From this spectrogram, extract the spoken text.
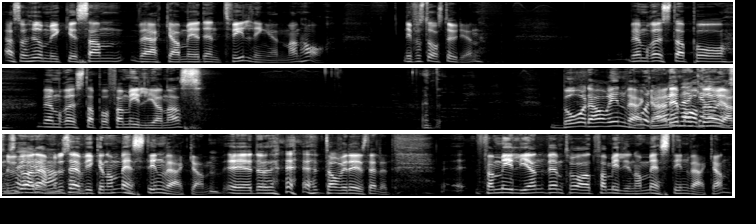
alltså hur mycket samverkar med den tvillingen man har. Ni förstår studien? Vem röstar på, vem röstar på familjernas? Båda har inverkan. Båda har det är bra början. Vi börjar där, men du säger vilken har mest inverkan. Mm. Då tar vi det istället. Familjen, vem tror att familjen har mest inverkan?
